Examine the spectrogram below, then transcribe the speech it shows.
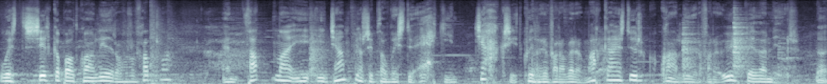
Og veist, cirka bát hvaðan lið er að fara að falla. En þarna í, í Championship þá veistu ekki jacksít hver er að fara að vera markaðistur hvaðan lið er að fara upp eða niður. Nei.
